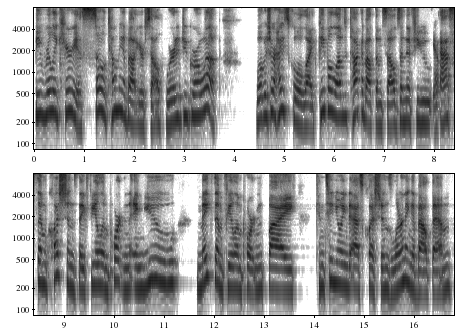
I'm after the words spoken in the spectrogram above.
Be really curious. So tell me about yourself. Where did you grow up? What was your high school like? People love to talk about themselves. And if you yep. ask them questions, they feel important and you make them feel important by continuing to ask questions, learning about them.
